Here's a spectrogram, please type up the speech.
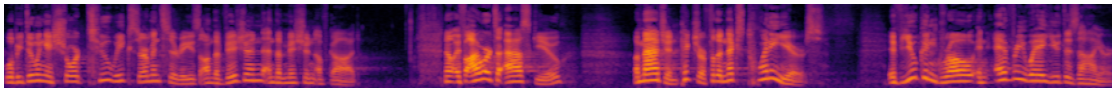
we'll be doing a short two week sermon series on the vision and the mission of God. Now, if I were to ask you, imagine, picture for the next 20 years, if you can grow in every way you desired,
